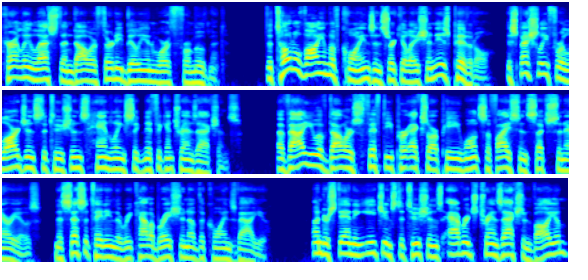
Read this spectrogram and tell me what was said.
currently less than $30 billion worth for movement. The total volume of coins in circulation is pivotal, especially for large institutions handling significant transactions. A value of $50 per XRP won't suffice in such scenarios, necessitating the recalibration of the coin's value. Understanding each institution's average transaction volume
